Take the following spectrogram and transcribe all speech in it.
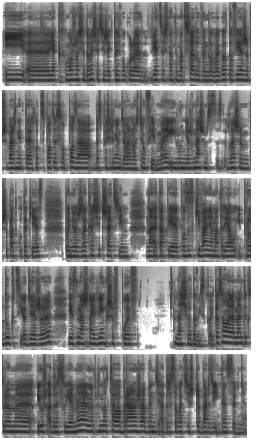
I e, jak można się domyśleć, jeżeli ktoś w ogóle wie coś na temat śladu węglowego, to wie, że przeważnie te hotspoty są poza bezpośrednią działalnością firmy i również w naszym, w naszym przypadku tak jest, ponieważ w zakresie trzecim, na etapie pozyskiwania materiału i produkcji odzieży, jest nasz największy wpływ na środowisko. I to są elementy, które my już adresujemy, ale na pewno cała branża będzie adresować jeszcze bardziej intensywnie.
